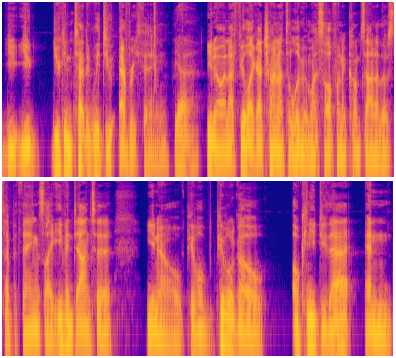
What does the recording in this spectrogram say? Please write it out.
you you you can technically do everything, yeah. you know. And I feel like I try not to limit myself when it comes down to those type of things. Like even down to, you know, people people go, "Oh, can you do that?" And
